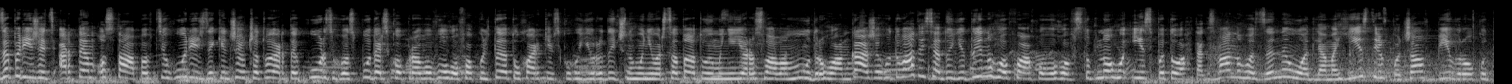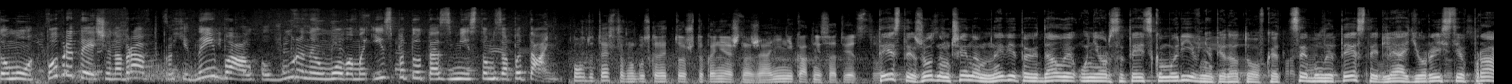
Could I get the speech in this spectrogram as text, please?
Запоріжець Артем Остапов цьогоріч закінчив четвертий курс господарсько-правового факультету Харківського юридичного університету імені Ярослава Мудрого. Каже, готуватися до єдиного фахового вступного іспиту, так званого ЗНО для магістрів, почав півроку тому. Попри те, що набрав прохідний бал, обурений умовами іспиту та змістом запитань. По поводу тестов могу сказать то, что, конечно же, они никак не соответствуют. Тести жодним чином не відповідали університетському рівню підготовки. Це були тести для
